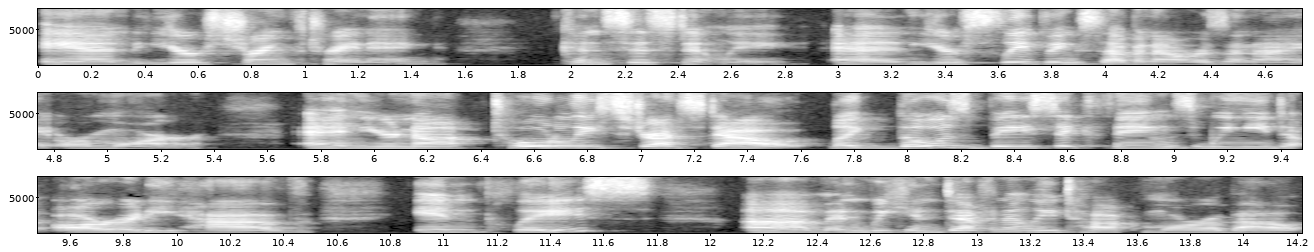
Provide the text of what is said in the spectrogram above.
and your strength training consistently, and you're sleeping seven hours a night or more, and you're not totally stressed out, like those basic things we need to already have in place. Um, and we can definitely talk more about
